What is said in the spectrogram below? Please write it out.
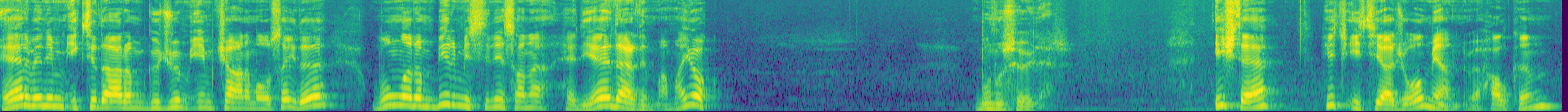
Eğer benim iktidarım, gücüm, imkanım olsaydı bunların bir mislini sana hediye ederdim ama yok. Bunu söyler. İşte hiç ihtiyacı olmayan ve halkın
